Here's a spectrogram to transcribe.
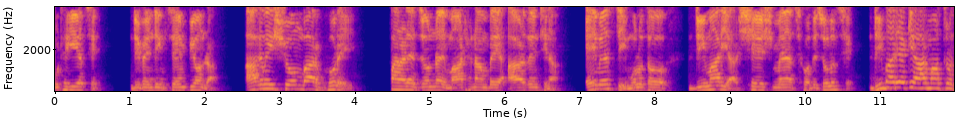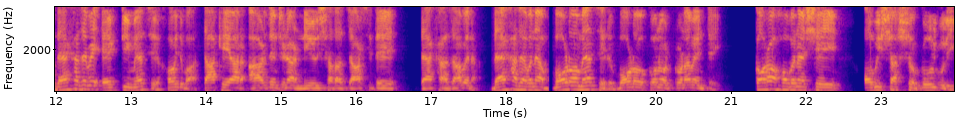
উঠে গিয়েছে ডিফেন্ডিং চ্যাম্পিয়নরা। আগামী সোমবার ভোরে ফাইনালের জন্যই মাঠে নামবে আর্জেন্টিনা। এই ম্যাচটি মূলত ডিমারিয়ার শেষ ম্যাচ হতে চলেছে। ডিমারিয়াকে আর মাত্র দেখা যাবে একটি ম্যাচে, হয়তোবা তাকে আর আর্জেন্টিনার নীল সাদা জার্সিতে দেখা যাবে না। দেখা যাবে না, বড় ম্যাচের বড় কোনো টুর্নামেন্টে করা হবে না সেই অবিশ্বাস্য গোলগুলি।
